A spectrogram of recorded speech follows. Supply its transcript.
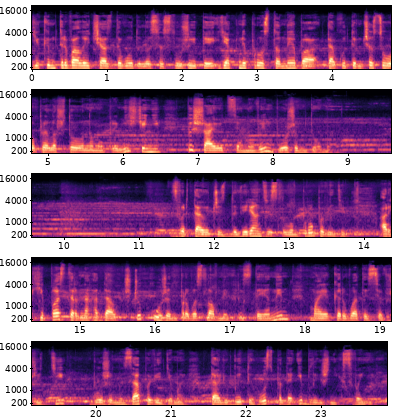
яким тривалий час доводилося служити як не просто неба, так у тимчасово прилаштованому приміщенні, пишаються новим Божим домом. Звертаючись до вірян зі словом проповіді, архіпастер нагадав, що кожен православний християнин має керуватися в житті Божими заповідями та любити Господа і ближніх своїх.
